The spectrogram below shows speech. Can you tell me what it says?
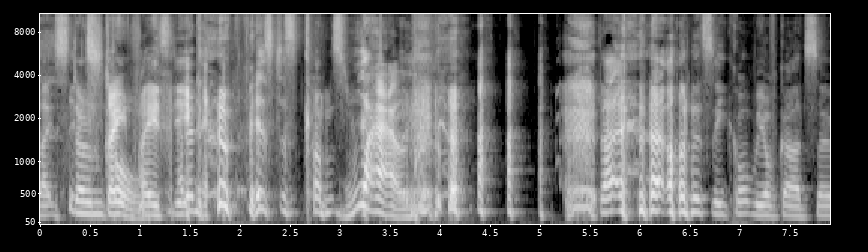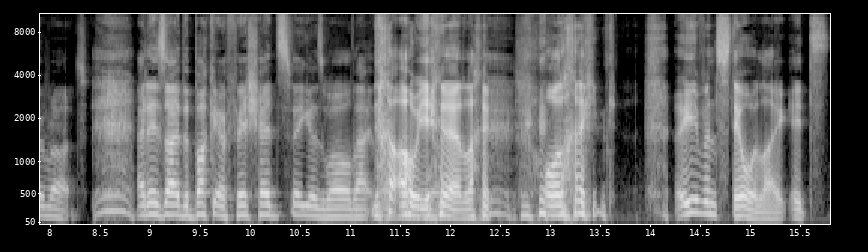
like stone Straight cold, face, and then the fist just comes. Wow. that that honestly caught me off guard so much, and it's like the bucket of fish heads thing as well. That, that oh yeah, like or like even still, like it's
